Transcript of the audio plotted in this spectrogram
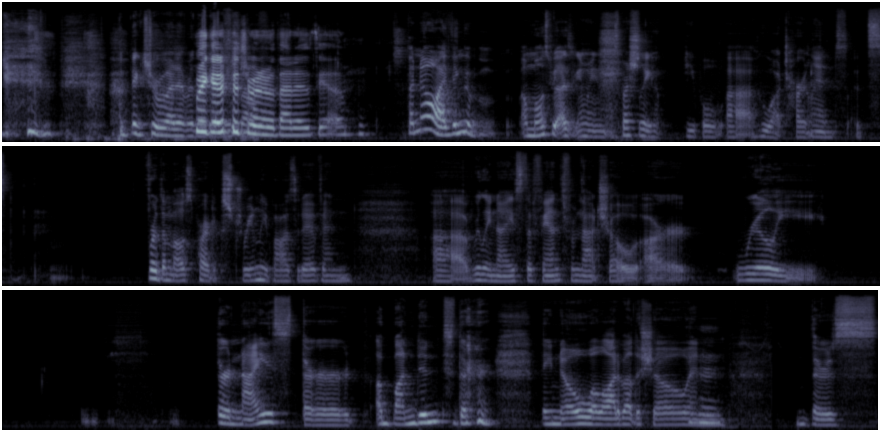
picture whatever. We get a picture yourself. whatever that is. Yeah. But no, I think most people, I mean, especially people uh, who watch Heartland, it's for the most part extremely positive and uh, really nice. The fans from that show are really. They're nice. They're abundant. They're they know a lot about the show, and there's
